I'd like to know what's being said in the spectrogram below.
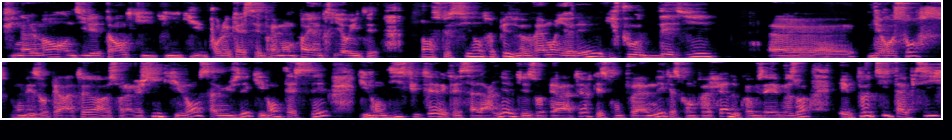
finalement en dilettante, qui, qui, qui pour lequel c'est vraiment pas une priorité. Je pense que si l'entreprise veut vraiment y aller, il faut dédier euh, des ressources, donc des opérateurs sur la machine qui vont s'amuser, qui vont tester, qui vont discuter avec les salariés, avec les opérateurs, qu'est-ce qu'on peut amener, qu'est-ce qu'on peut faire, de quoi vous avez besoin. Et petit à petit,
